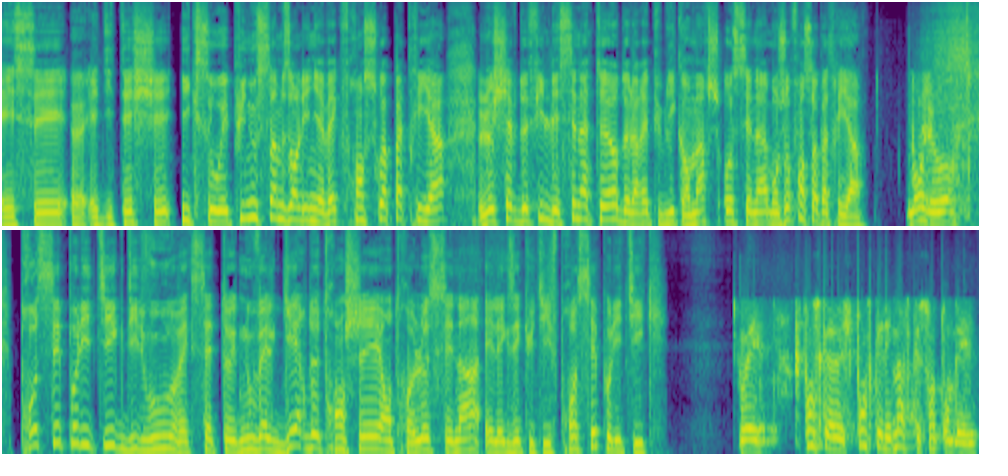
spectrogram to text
et c'est euh, édité chez XO. Et puis nous sommes en ligne avec François Patria, le chef de file des sénateurs de la République en marche au Sénat. Bonjour François Patria. Bonjour. Procès politique, dites-vous, avec cette nouvelle guerre de tranchées entre le Sénat et l'exécutif. Procès politique. Oui, je pense que je pense que les masques sont tombés.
